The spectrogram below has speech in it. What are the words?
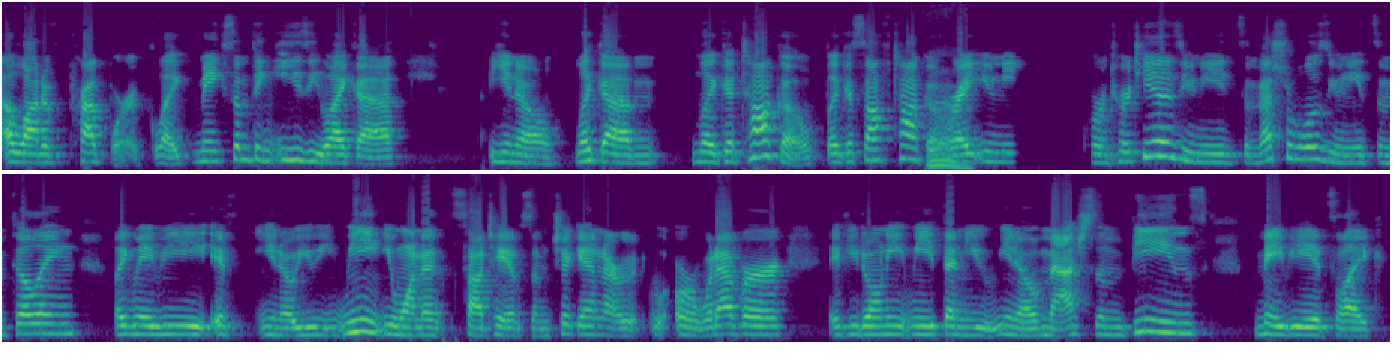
a lot of prep work. Like make something easy, like a you know like a um, like a taco, like a soft taco, yeah. right? You need corn tortillas, you need some vegetables, you need some filling. Like maybe if you know you eat meat, you want to saute up some chicken or or whatever. If you don't eat meat, then you you know mash some beans. Maybe it's like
